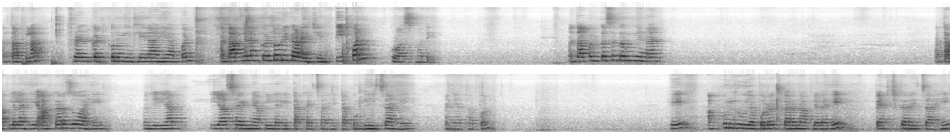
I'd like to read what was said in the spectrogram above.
आता आपला फ्रंट कट करून घेतलेला आहे आपण. आता आपल्याला कटोरी काढायची ती पण क्रॉसमध्ये आता आपण कसं करून घेणार? आता आपल्याला हे आकार जो आहे म्हणजे या या साईडने आपल्याला हे टाकायचं आहे टाकून घ्यायचं आहे. आणि आता आपण हे आखून घेऊया परत कारण आपल्याला हे पॅच करायचं आहे.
